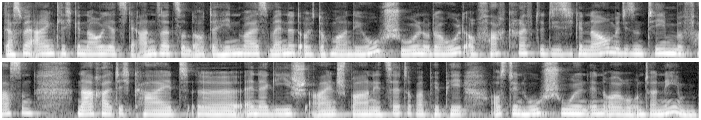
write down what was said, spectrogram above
Das wäre eigentlich genau jetzt der Ansatz und auch der Hinweis, wendet euch doch mal an die Hochschulen oder holt auch Fachkräfte, die sich genau mit diesen Themen befassen, Nachhaltigkeit, äh, Energie einsparen etc. pp. aus den Hochschulen in eure Unternehmen.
